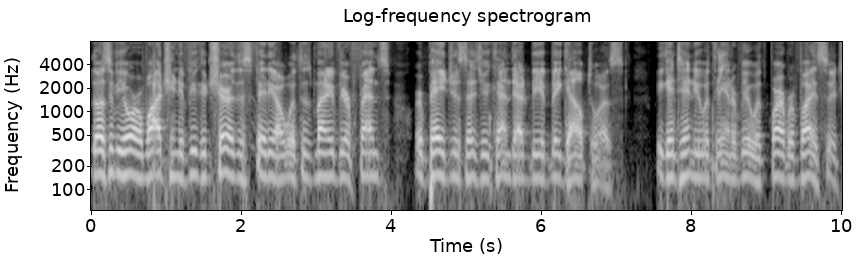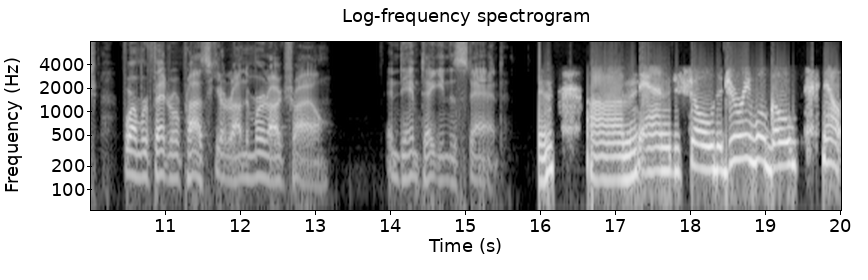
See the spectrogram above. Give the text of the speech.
those of you who are watching, if you could share this video with as many of your friends or pages as you can, that'd be a big help to us. We continue with the interview with Barbara Vicevich, former federal prosecutor on the Murdaugh trial, and him taking the stand. Um, and so the jury will go. Now,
